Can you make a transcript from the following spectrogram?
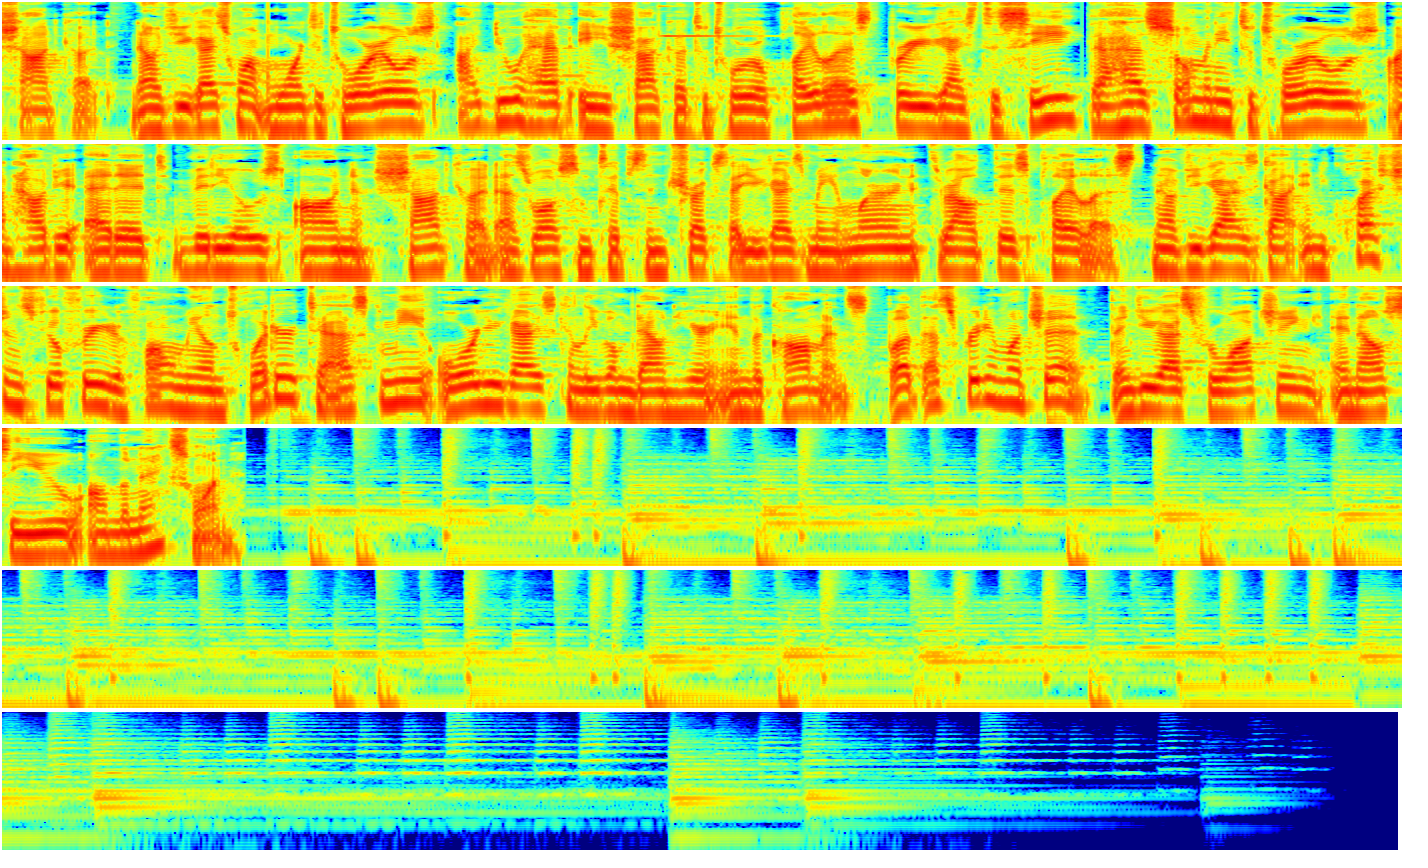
Now, if you guys want more tutorials, I do have a Shotcut tutorial playlist for you guys to see that has so many tutorials on how to edit videos on Shotcut as well well as some tips and tricks that you guys may learn throughout this playlist. Now, if you guys got any questions, feel free to follow me on Twitter to ask me, or you guys can leave them down here in the comments. But that's pretty much it. Thank you guys for watching, and I'll see you on the next one.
